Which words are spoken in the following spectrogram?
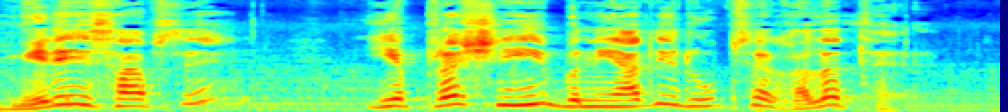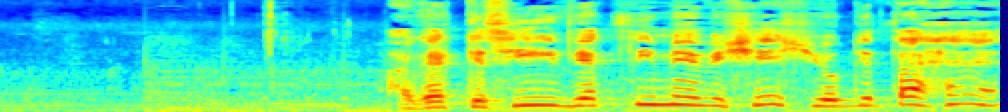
मेरे हिसाब से यह प्रश्न ही बुनियादी रूप से गलत है। अगर किसी व्यक्ति में विशेष योग्यता है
